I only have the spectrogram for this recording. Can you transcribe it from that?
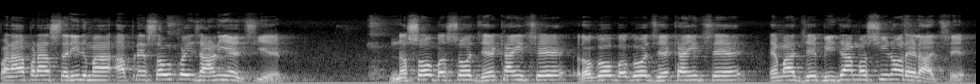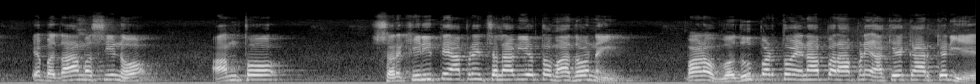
પણ આપણા શરીરમાં આપણે સૌ કોઈ જાણીએ છીએ. નસો બસો જે કાંઈ છે, રગો બગો જે કાંઈ છે, એમાં જે બીજા મશીનો રહેલા છે, એ બધા મશીનો આમ તો સરખી રીતે આપણે ચલાવીએ તો વાંધો નહીં, પણ વધુ પડતો એના પર આપણે આકેકાર કરીએ,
